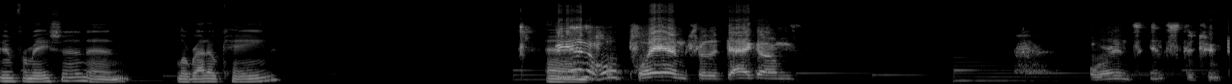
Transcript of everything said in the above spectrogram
information and Loretto Kane. we had a whole plan for the Dagum Orange Institute.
